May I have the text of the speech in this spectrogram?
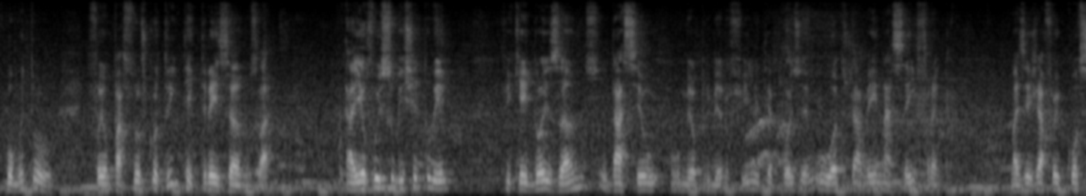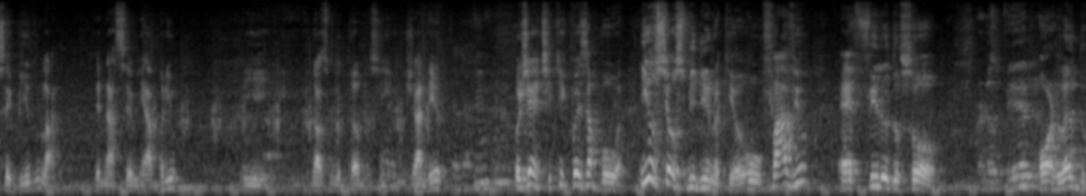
Ficou muito, foi um pastor, ficou 33 anos lá. Aí eu fui substituí-lo. Fiquei dois anos, nasceu o meu primeiro filho e depois o outro já veio nascer em Franca. Mas ele já foi concebido lá. Ele nasceu em abril e nós mudamos em janeiro. Ô, gente, que coisa boa. E os seus meninos aqui? O Flávio é filho do senhor Fernando Pedro. Orlando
